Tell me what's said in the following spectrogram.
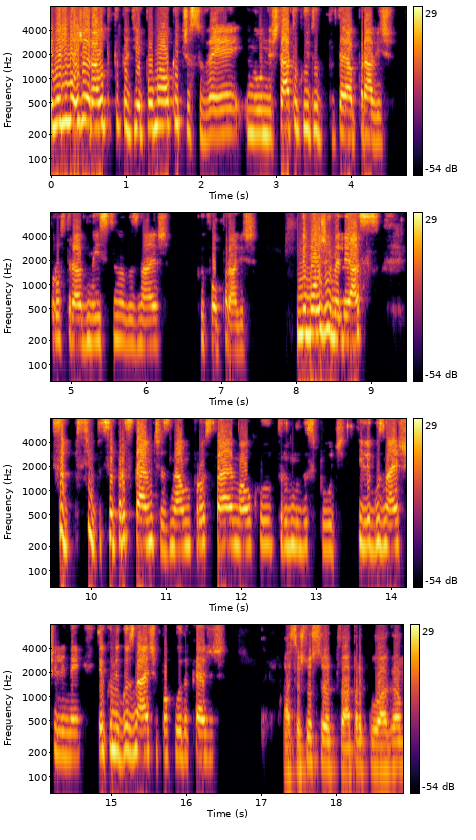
И нали може работата ти е по-малка часове, но нещата, които трябва да правиш, просто трябва наистина да знаеш какво правиш. Не може, нали, аз се, се, се представям, че знам, просто това е малко трудно да се получи. Ти ли го знаеш или не? И ако не го знаеш, е по-хубаво да кажеш. А всъщност това предполагам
